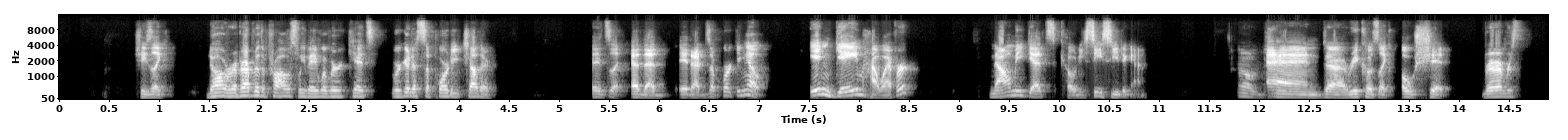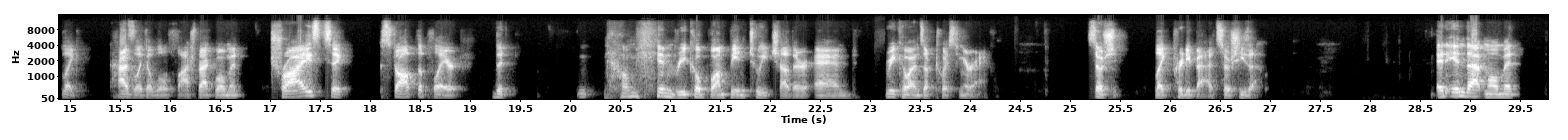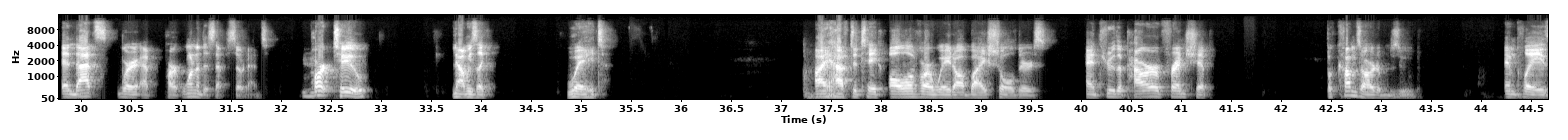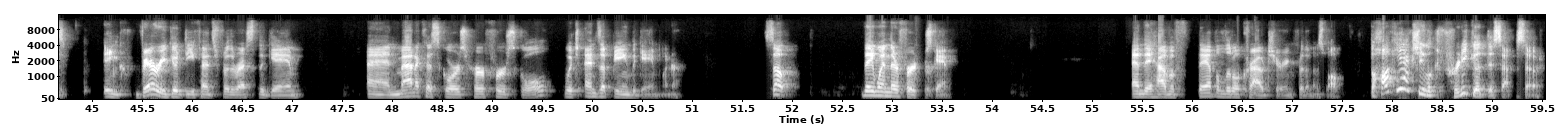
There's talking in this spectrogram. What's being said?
she's like, no, remember the promise we made when we were kids? We're gonna support each other. It's like, and then it ends up working out. In game, however, Naomi gets Cody CC'd again. Oh, And uh, Rico's like, oh shit. Remembers, like, has like a little flashback moment, tries to stop the player. The Naomi and Rico bump into each other, and Rico ends up twisting her ankle. So she, like, pretty bad. So she's out. And in that moment, and that's where ep- part one of this episode ends. Mhm. Part two, now he's like, wait, I have to take all of our weight on my shoulders. And through the power of friendship, becomes Artem Zub and plays in very good defense for the rest of the game. And Manika scores her first goal, which ends up being the game winner. So they win their first game. And they have a they have a little crowd cheering for them as well. The hockey actually looked pretty good this episode.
